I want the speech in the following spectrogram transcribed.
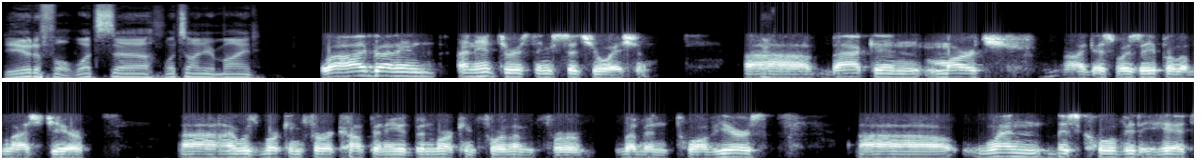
Beautiful. What's uh what's on your mind? Well, I've got in an interesting situation. Uh, back in March, I guess it was April of last year, uh, I was working for a company. I'd been working for them for 11, 12 years. Uh, when this COVID hit,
